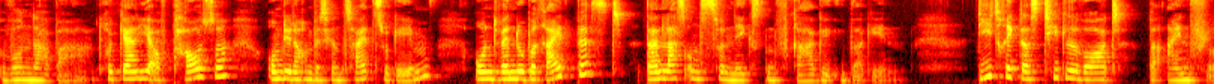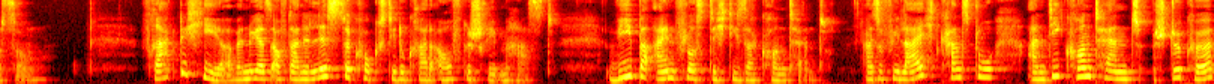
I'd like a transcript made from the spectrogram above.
Wunderbar. Drück gerne hier auf Pause, um dir noch ein bisschen Zeit zu geben. Und wenn du bereit bist, dann lass uns zur nächsten Frage übergehen. Die trägt das Titelwort Beeinflussung. Frag dich hier, wenn du jetzt auf deine Liste guckst, die du gerade aufgeschrieben hast, wie beeinflusst dich dieser Content? Also vielleicht kannst du an die Content-Stücke,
